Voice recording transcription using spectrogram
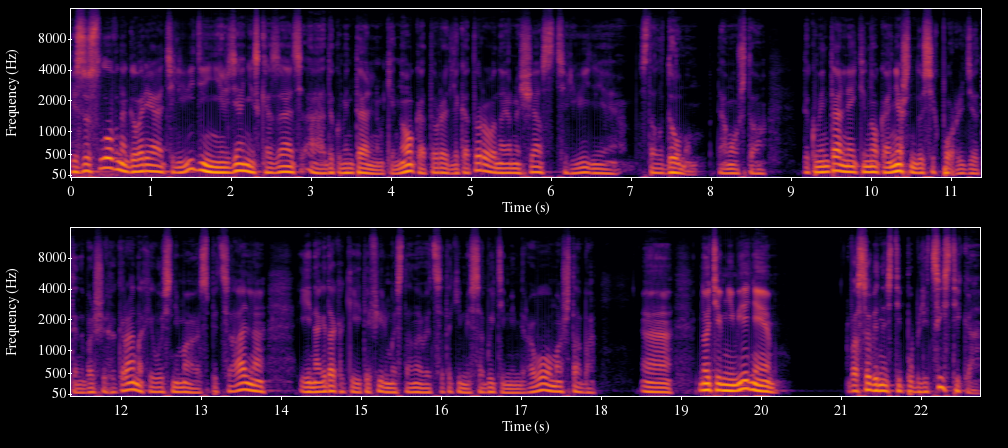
Безусловно, говоря о телевидении, нельзя не сказать о документальном кино, которое, для которого, наверное, сейчас телевидение стало домом потому что документальное кино, конечно, до сих пор идет и на больших экранах, его снимают специально, и иногда какие-то фильмы становятся такими событиями мирового масштаба. А, но, тем не менее, в особенности публицистика,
